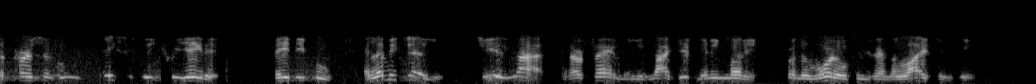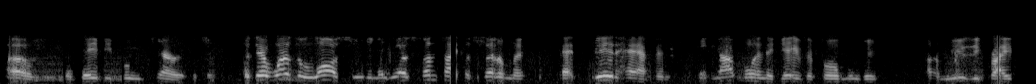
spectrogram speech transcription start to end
the person who basically created Baby Boop. And let me tell you, she is not, and her family is not getting any money from the royalties and the licensing of the Baby Boop caricature. But there was a lawsuit and there was some type of settlement that did happen, but not one that gave the full movie uh, music rights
